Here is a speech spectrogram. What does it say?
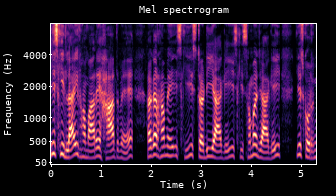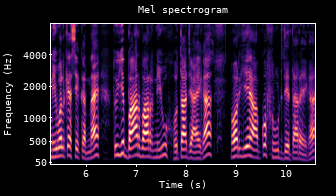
इसकी लाइफ हमारे हाथ में है। अगर हमें इसकी स्टडी आ गई, इसकी समझ आ गई कि इसको रिन्यूअल कैसे करना है तो ये बार बार रिन्यू होता जाएगा और ये आपको फ्रूट देता रहेगा।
